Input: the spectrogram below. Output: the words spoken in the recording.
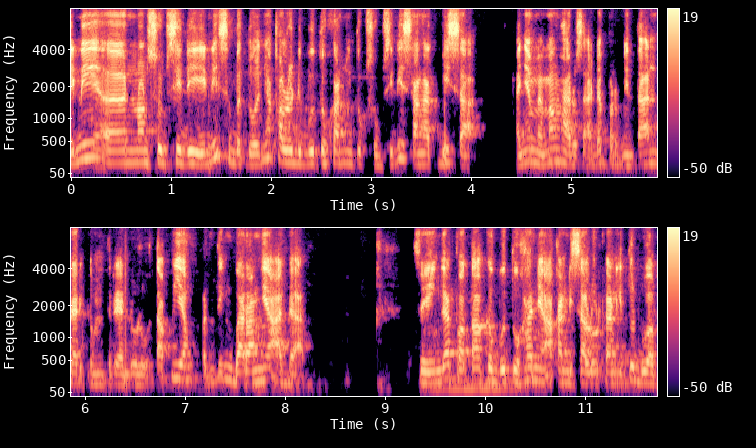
ini eh, non subsidi ini sebetulnya kalau dibutuhkan untuk subsidi sangat bisa. Hanya memang harus ada permintaan dari kementerian dulu. Tapi yang penting barangnya ada sehingga total kebutuhan yang akan disalurkan itu 12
